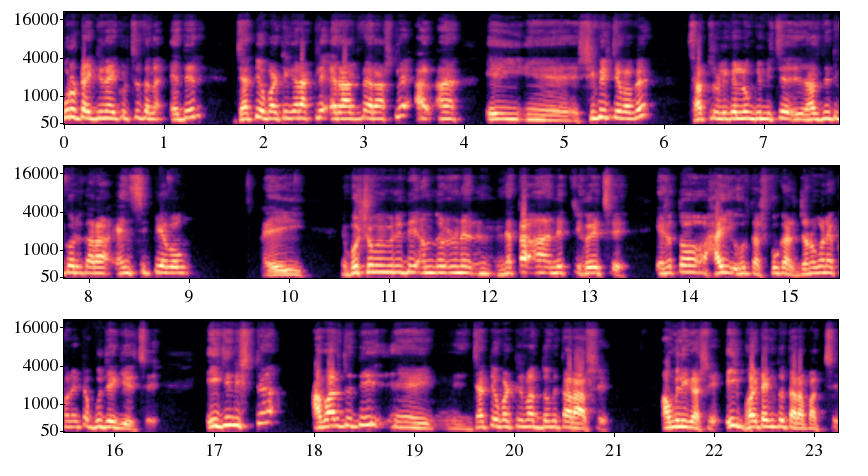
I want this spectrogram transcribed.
পুরোটাই ডিনাই করছে যে না, এদের জাতীয় পার্টিকে রাখলে, এরা আসবে, এরা আসলে এই শিবির যেভাবে ছাত্রলীগের লঙ্গির নিচে রাজনীতি করে, তারা এনসিপি এবং এই বৈষম্য বিরোধী আন্দোলনের নেতা নেত্রী হয়েছে এটা তো হাই হতাশ, প্রকাশ। জনগণ এখন এটা বুঝে গিয়েছে। এই জিনিসটা আবার যদি জাতীয় পার্টির মাধ্যমে তারা আসে, আওয়ামী লীগ আসে, এই ভয়টা কিন্তু তারা পাচ্ছে।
